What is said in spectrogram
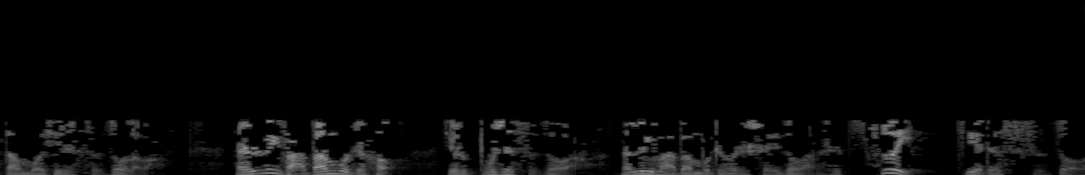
到摩西是死作了王？但是律法颁布之后，就是不是死作王？那律法颁布之后是谁作王？是罪借着死作王。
